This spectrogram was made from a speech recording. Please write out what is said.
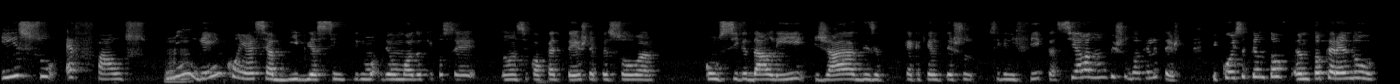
Isso é falso. Uhum. Ninguém conhece a Bíblia assim, de, de um modo que você lance qualquer texto e a pessoa consiga dali já dizer o que, é que aquele texto significa, se ela nunca estudou aquele texto. E com isso eu não estou querendo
